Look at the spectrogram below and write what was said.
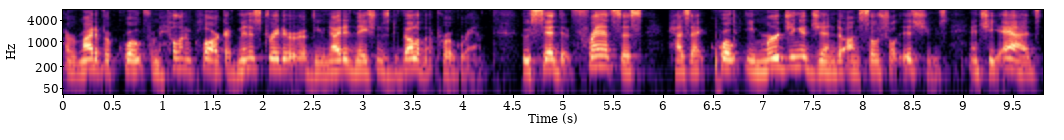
I remind of a quote from Helen Clark, administrator of the United Nations Development Program, who said that Francis has a, quote, emerging agenda on social issues. And she adds,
